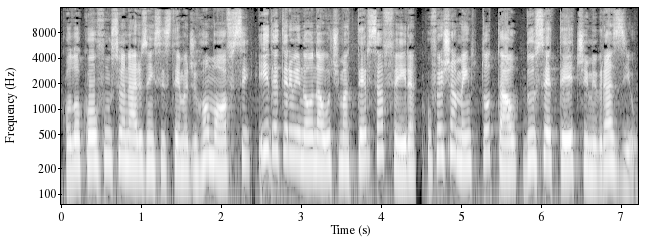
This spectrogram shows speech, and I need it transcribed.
colocou funcionários em sistema de home office e determinou na última terça-feira o fechamento total do CT Time Brasil.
